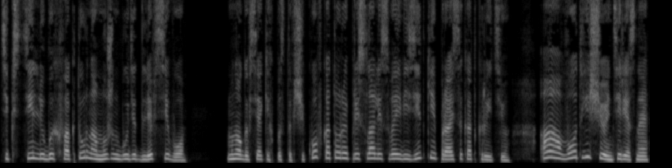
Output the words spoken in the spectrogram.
Текстиль любых фактур нам нужен будет для всего. Много всяких поставщиков, которые прислали свои визитки и прайсы к открытию. А, вот еще интересное.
